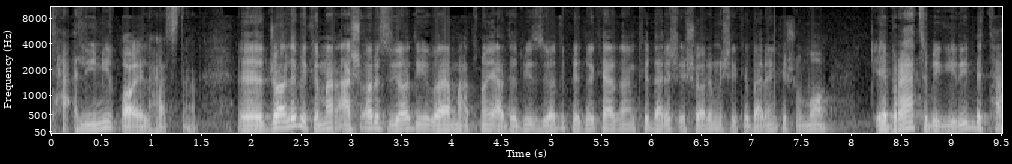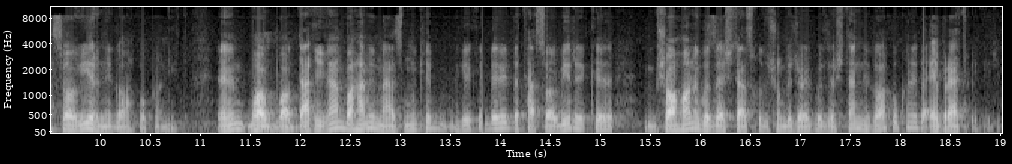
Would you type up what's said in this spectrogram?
تعلیمی قائل هستند جالبه که من اشعار زیادی و متنای ادبی زیادی پیدا کردم که درش اشاره میشه که برای اینکه شما عبرت بگیرید به تصاویر نگاه بکنید. یعنی با, دقیقا با همین مضمون که میگه که برید به تصاویر که شاهان گذشته از خودشون به جای گذاشتن نگاه بکنید و عبرت بگیرید.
